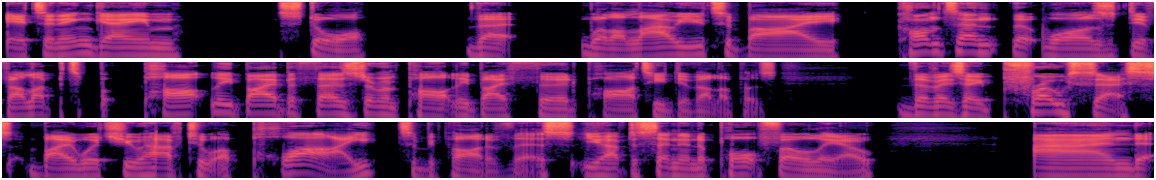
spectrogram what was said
it's an in-game store that will allow you to buy content that was developed partly by Bethesda and partly by third-party developers. There is a process by which you have to apply to be part of this. You have to send in a portfolio, and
